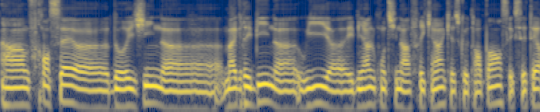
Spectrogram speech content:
à un Français euh, d'origine euh, maghrébine, oui, eh bien le continent africain, qu'est-ce que tu en penses, etc.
